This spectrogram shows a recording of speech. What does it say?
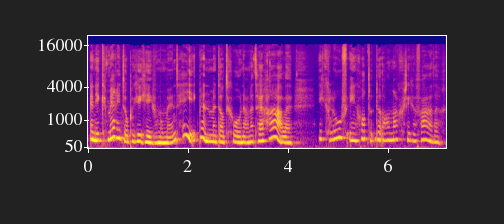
En ik merkte op een gegeven moment, hé, hey, ik ben me dat gewoon aan het herhalen. Ik geloof in God de Almachtige Vader.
